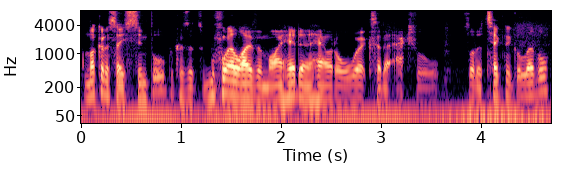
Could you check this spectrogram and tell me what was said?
I'm not going to say simple because it's well over my head and how it all works at an actual sort of technical level.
